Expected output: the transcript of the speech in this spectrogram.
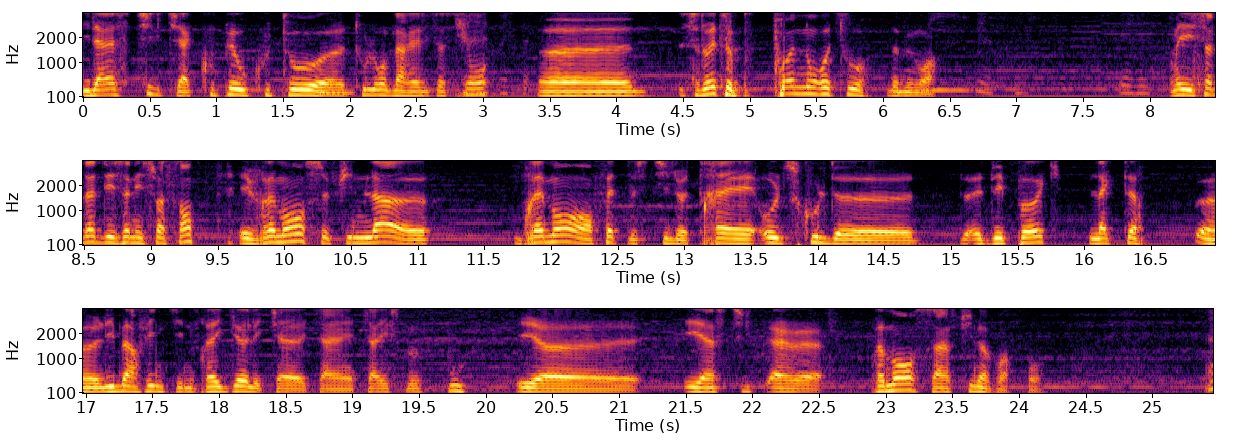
Il a un style qui a coupé au couteau euh, tout le long de la réalisation. Ça doit être le point de non-retour de mémoire. Et ça date des années 60. Et vraiment, ce film-là, vraiment, en fait, le style très old school de- d'époque. L'acteur euh, Lee Marvin, qui est une vraie gueule et qui a, qui a un charisme fou. Et, euh, et un style... euh, vraiment, c'est un film à voir. Bon. Ah,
